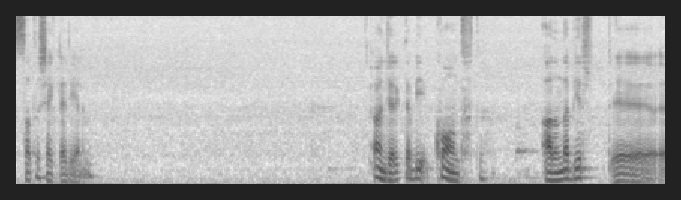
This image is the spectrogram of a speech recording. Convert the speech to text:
satış ekle diyelim. Öncelikle bir kont adında bir eee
